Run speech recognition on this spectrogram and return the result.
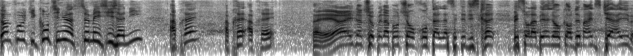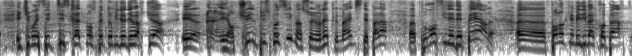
Downfall qui continue à semer Zizani. Après, après, après, ouais, il vient de choper la banshee en frontale, là c'était discret, mais sur la B1 il y a encore deux Marines qui arrivent et qui vont essayer de discrètement se mettre au milieu des workers et, euh, et en tuer le plus possible, hein, soyons honnêtes, le Marine n'était pas là euh, pour enfiler des perles euh, pendant que les Medivacs repartent.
